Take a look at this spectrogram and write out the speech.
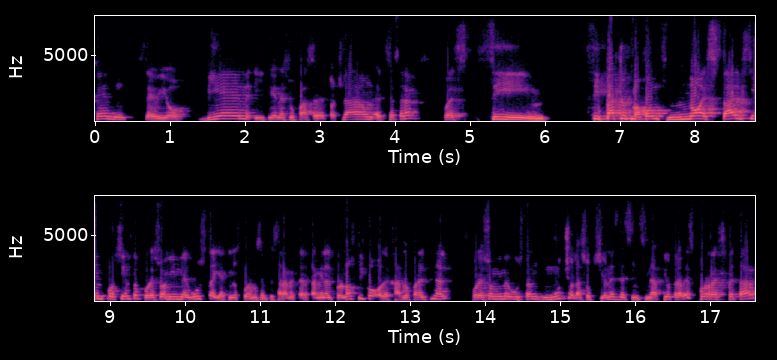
Henney se vio bien y tiene su pase de touchdown, etcétera, pues si, si Patrick Mahomes no está al 100%, por eso a mí me gusta, y aquí nos podemos empezar a meter también al pronóstico o dejarlo para el final, por eso a mí me gustan mucho las opciones de Cincinnati otra vez, por respetar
